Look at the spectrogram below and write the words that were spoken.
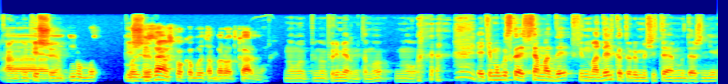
А, ну пиши. Э, ну, мы, мы же не знаем, сколько будет оборот карми. Ну, мы, ну примерно там, ну, я тебе могу сказать, вся модель, фин-модель, которую мы считаем, мы даже не,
